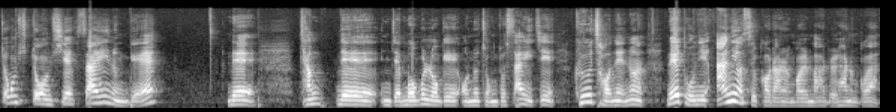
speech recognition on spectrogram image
조금씩 조금씩 쌓이는 게 내 장, 내 이제 먹을 록이 어느 정도 쌓이지 그 전에는 내 돈이 아니었을 거라는 걸 말을 하는 거야.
